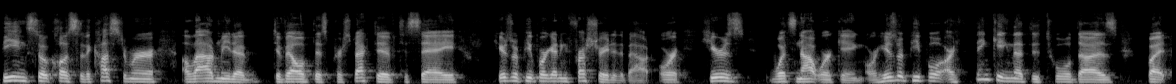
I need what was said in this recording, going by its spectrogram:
being so close to the customer allowed me to develop this perspective to say, here's what people are getting frustrated about, or here's what's not working, or here's what people are thinking that the tool does, but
